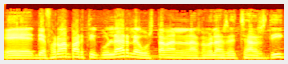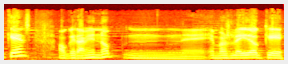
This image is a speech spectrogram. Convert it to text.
Eh, de forma particular le gustaban las novelas de Charles Dickens, aunque también no mm, hemos leído que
